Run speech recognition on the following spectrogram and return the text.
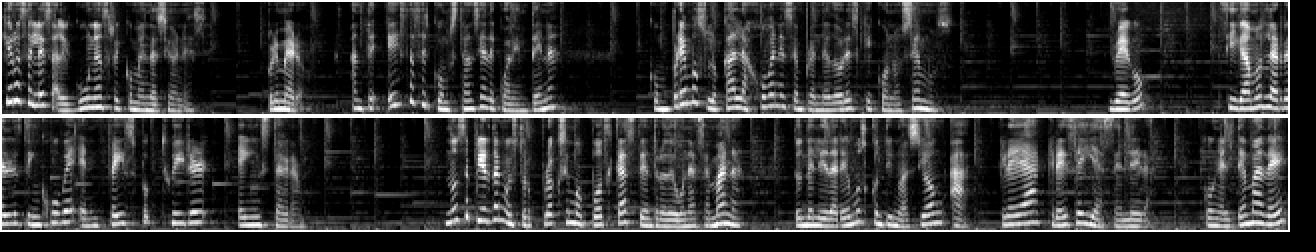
quiero hacerles algunas recomendaciones. Primero, ante esta circunstancia de cuarentena, compremos local a jóvenes emprendedores que conocemos. Luego, sigamos las redes de Injuve en Facebook, Twitter e Instagram. No se pierda nuestro próximo podcast dentro de una semana, donde le daremos continuación a Crea, Crece y Acelera, con el tema de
